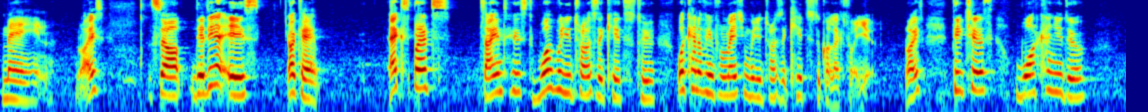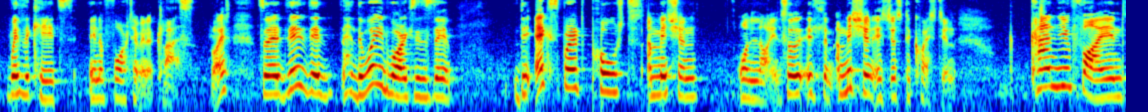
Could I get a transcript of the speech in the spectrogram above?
Maine, right? So the idea is, okay, experts, scientists, what would you trust the kids to, what kind of information would you trust the kids to collect for you, right? Teachers, what can you do with the kids in a 40 minute class, right? So the, the, the way it works is the, the expert posts a mission online. So it's, a mission is just a question. Can you find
